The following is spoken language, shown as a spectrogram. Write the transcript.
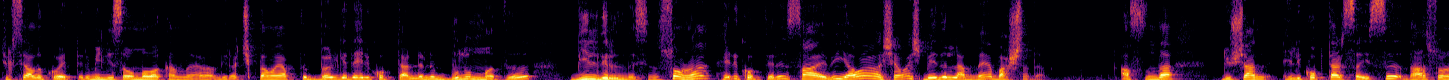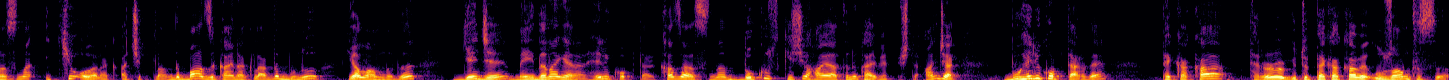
Türk Silahlı Kuvvetleri, Milli Savunma Bakanlığı hemen bir açıklama yaptı. Bölgede helikopterlerin bulunmadığı bildirilmesinin sonra helikopterin sahibi yavaş yavaş belirlenmeye başladı. Aslında düşen helikopter sayısı daha sonrasında 2 olarak açıklandı. Bazı kaynaklarda bunu yalanladı. Gece meydana gelen helikopter kazasında 9 kişi hayatını kaybetmişti. Ancak bu helikopterde PKK, terör örgütü PKK ve uzantısı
